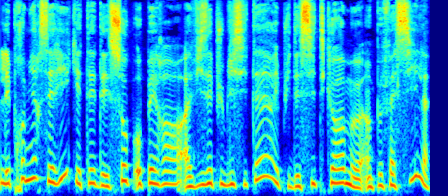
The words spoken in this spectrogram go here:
Les premières séries, qui étaient des soap opéras à visée publicitaire et puis des sitcoms un peu faciles,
